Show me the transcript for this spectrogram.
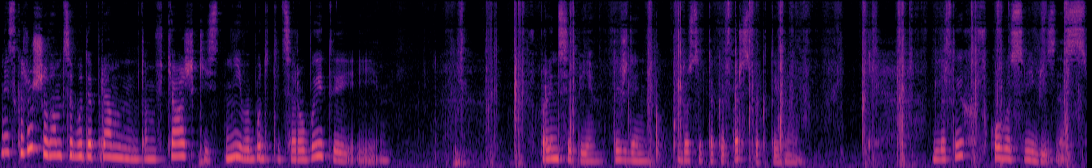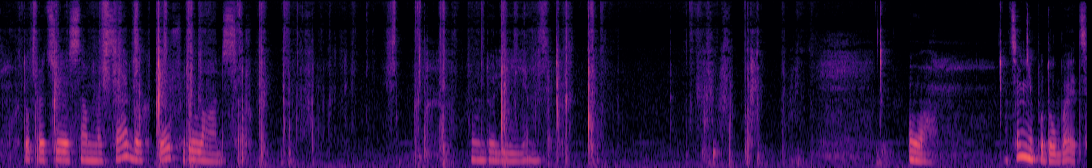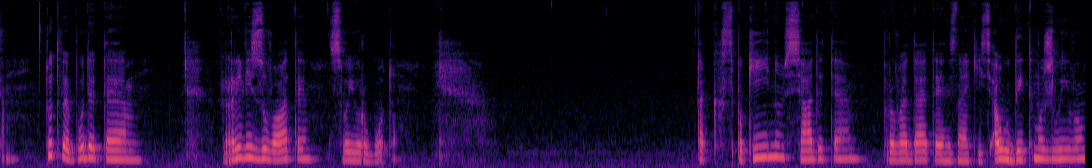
Не скажу, що вам це буде прям там в тяжкість. Ні, ви будете це робити і, в принципі, тиждень досить таки перспективний. Для тих, в кого свій бізнес, хто працює сам на себе, хто фрілансер. Водоліє. О, це мені подобається. Тут ви будете ревізувати свою роботу. Так спокійно сядете, проведете, я не знаю, якийсь аудит, можливо,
